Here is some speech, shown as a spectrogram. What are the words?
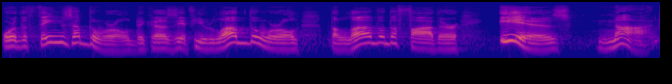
or the things of the world, because if you love the world, the love of the Father is not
